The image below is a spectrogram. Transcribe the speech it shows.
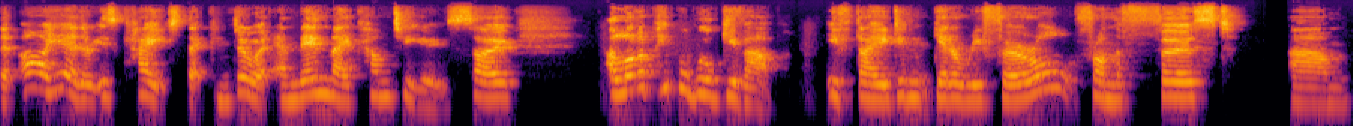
that oh yeah there is kate that can do it and then they come to you. So a lot of people will give up if they didn't get a referral from the first um,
